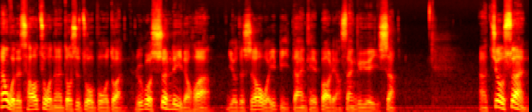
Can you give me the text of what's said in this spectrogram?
那我的操作呢，都是做波段，如果顺利的话，有的时候我一笔单可以报两三个月以上。啊，就算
